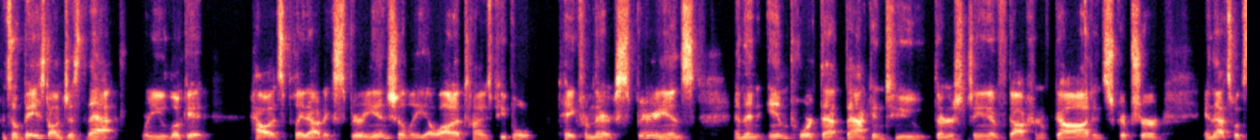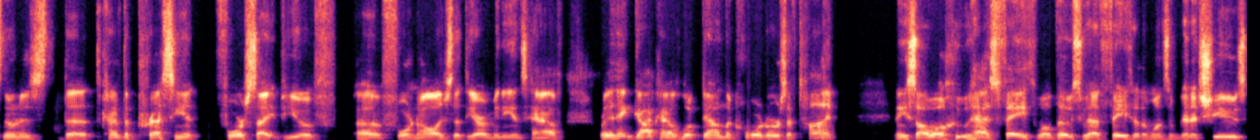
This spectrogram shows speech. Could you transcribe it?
And so, based on just that, where you look at how it's played out experientially, a lot of times people take from their experience and then import that back into their understanding of doctrine of God and scripture. And that's what's known as the kind of the prescient foresight view of, of foreknowledge that the Arminians have, where they think God kind of looked down the corridors of time and he saw, well, who has faith? Well, those who have faith are the ones I'm going to choose.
